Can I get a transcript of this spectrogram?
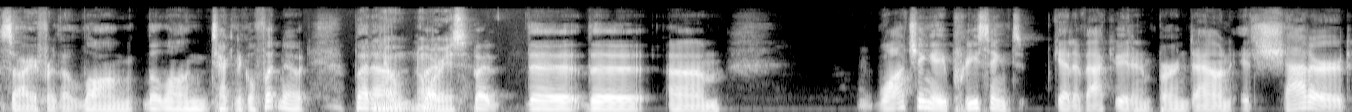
Sorry for the long the long technical footnote, but um, No- no but, worries. but the the um, watching a precinct get evacuated and burned down, it shattered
